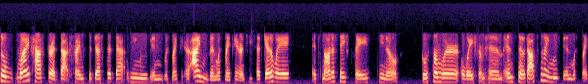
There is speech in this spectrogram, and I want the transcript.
so my pastor at that time suggested that we move in with my I move in with my parents. He said, "Get away. It's not a safe place. You know, go somewhere away from him." And so that's when I moved in with my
